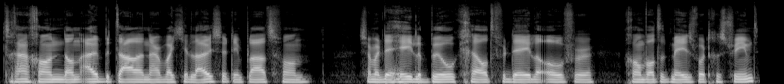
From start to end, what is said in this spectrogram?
gaan gewoon dan uitbetalen naar wat je luistert. In plaats van zeg maar, de hele bulk geld verdelen over gewoon wat het meest wordt gestreamd.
